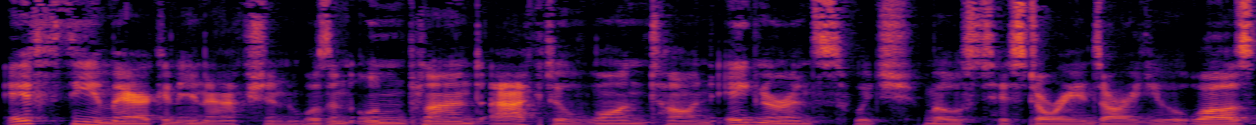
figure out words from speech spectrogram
If the American inaction was an unplanned act of wanton ignorance, which most historians argue it was,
